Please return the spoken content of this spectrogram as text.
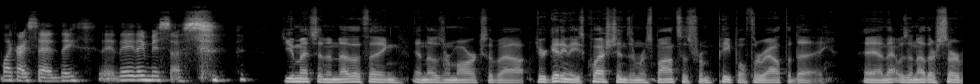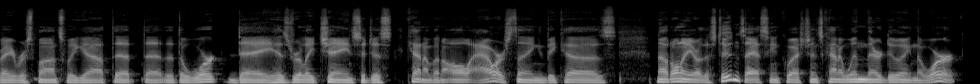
like I said, they they they miss us. you mentioned another thing in those remarks about you're getting these questions and responses from people throughout the day. And that was another survey response we got that uh, that the work day has really changed to just kind of an all hours thing because not only are the students asking questions kind of when they're doing the work,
